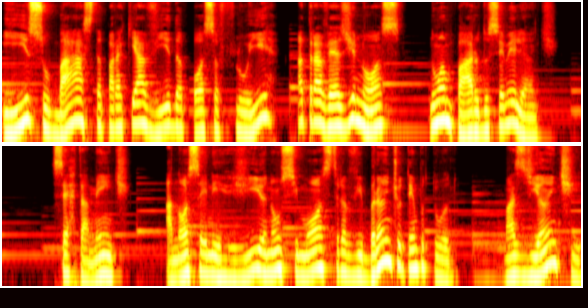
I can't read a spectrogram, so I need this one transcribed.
E isso basta para que a vida possa fluir através de nós no amparo do semelhante. Certamente, a nossa energia não se mostra vibrante o tempo todo, mas diante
